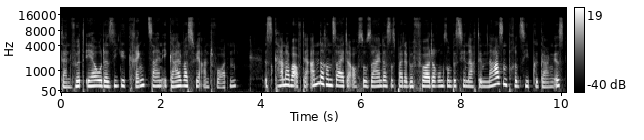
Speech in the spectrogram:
Dann wird er oder sie gekränkt sein, egal was wir antworten. Es kann aber auf der anderen Seite auch so sein, dass es bei der Beförderung so ein bisschen nach dem Nasenprinzip gegangen ist.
